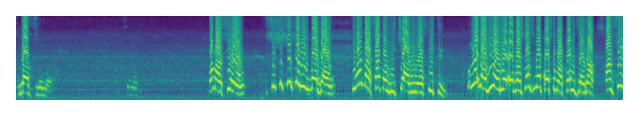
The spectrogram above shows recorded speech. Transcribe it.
Good afternoon, and see oh. See, see, see, see this beggar. The one that sat on the chair and he was eating. Well, let us know a, responsible customer comes here now and see,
